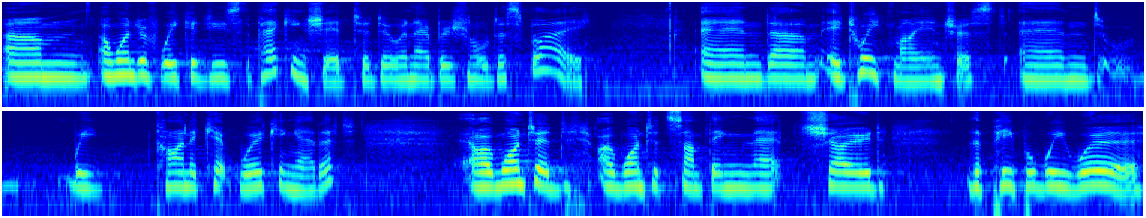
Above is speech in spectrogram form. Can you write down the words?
Um, I wonder if we could use the packing shed to do an Aboriginal display. And um, it tweaked my interest, and we kind of kept working at it. I wanted, I wanted something that showed the people we were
